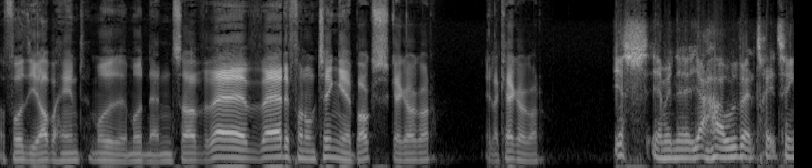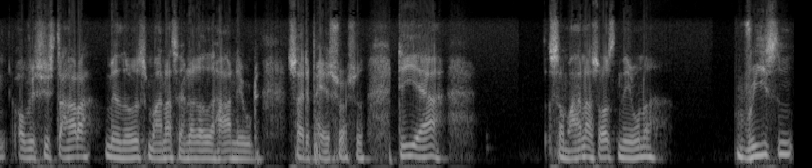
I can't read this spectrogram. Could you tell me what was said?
at få the upper hand mod, øh, mod den anden? Så hvad, hvad er det for nogle ting, øh, Boks skal gøre godt? Eller kan gøre godt? Yes, jamen, øh, jeg har udvalgt tre ting, og hvis vi starter med noget, som Anders allerede har nævnt, så er det pass rushet. Det er som Anders også nævner, reason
